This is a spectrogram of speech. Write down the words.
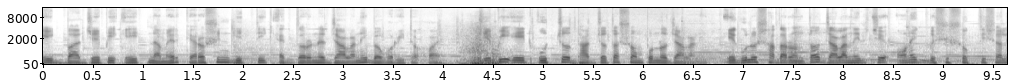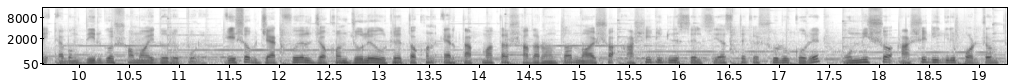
এইট বা জেপি এইট নামের কেরোসিন ভিত্তিক এক ধরনের জ্বালানি ব্যবহৃত হয়। জেপি এইট উচ্চ ধার্যতা সম্পন্ন জ্বালানি। এগুলো সাধারণত জ্বালানির চেয়ে অনেক বেশি শক্তিশালী এবং দীর্ঘ সময় ধরে পড়ে। এইসব জেট ফুয়েল যখন জ্বলে ওঠে, তখন এর তাপমাত্রা সাধারণত নয়শো আশি ডিগ্রি সেলসিয়াস থেকে শুরু করে উনিশশো আশি ডিগ্রি পর্যন্ত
